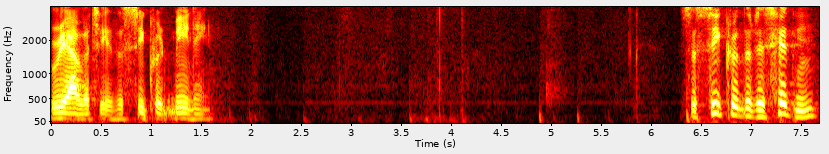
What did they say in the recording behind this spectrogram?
reality, the secret meaning? It's a secret that is hidden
